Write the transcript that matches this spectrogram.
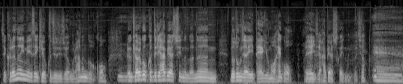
이제 그런 의미에서 기업 구조 조정을 하는 거고 그리고 결국 그들이 합의할 수 있는 거는 노동자의 대규모 해고 에 이제 합의할 수가 있는 거죠. 예.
